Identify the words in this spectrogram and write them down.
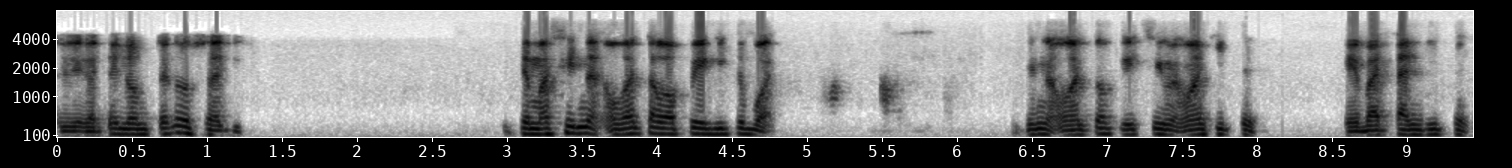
Dia kata belum terus lagi Kita masih nak orang tahu apa yang kita buat kita nak orang tahu keistimewaan kita. Kehebatan kita.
